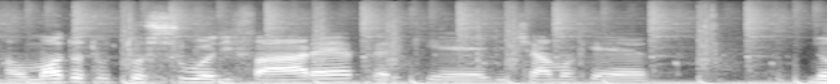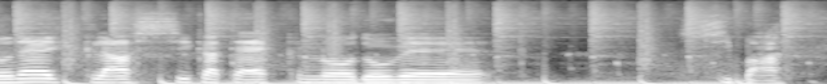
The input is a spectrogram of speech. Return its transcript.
ha un modo tutto suo di fare perché diciamo che non è il classica techno dove si batte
